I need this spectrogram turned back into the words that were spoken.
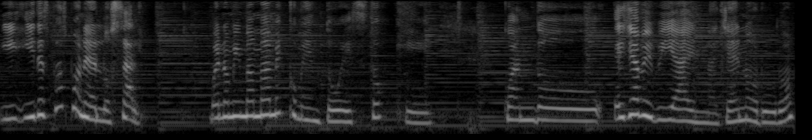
y, después ponerlo sal. Bueno, mi mamá me comentó esto que cuando ella vivía en allá en Oruro,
